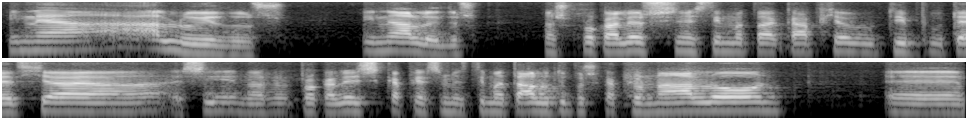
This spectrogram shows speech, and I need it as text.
Είναι άλλου είδους. Είναι άλλου είδους. Να σου προκαλέσουν συναισθήματα κάποιου τύπου τέτοια, εσύ να προκαλέσεις κάποια συναισθήματα άλλου τύπου σε κάποιον άλλον. Ε,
